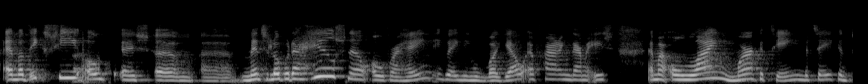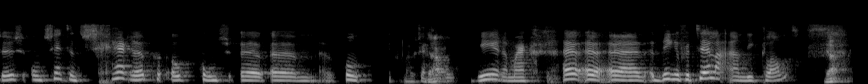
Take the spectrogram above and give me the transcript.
En wat ik zie ook is, um, uh, mensen lopen daar heel snel overheen. Ik weet niet hoe, wat jouw ervaring daarmee is. Maar online marketing betekent dus ontzettend scherp, ook cons, uh, um, con, ik wou zeggen, ja. maar uh, dingen vertellen aan die klant. Ja.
